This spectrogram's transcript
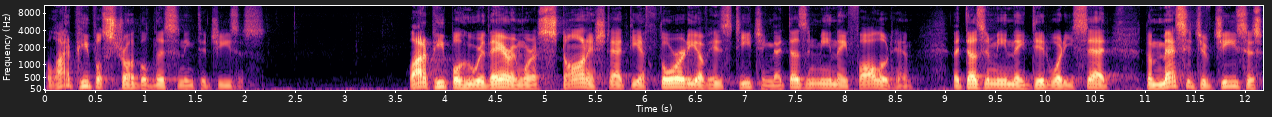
A lot of people struggled listening to Jesus. A lot of people who were there and were astonished at the authority of his teaching. That doesn't mean they followed him, that doesn't mean they did what he said the message of Jesus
